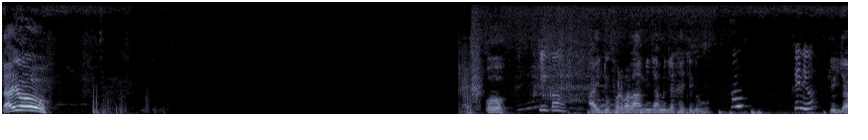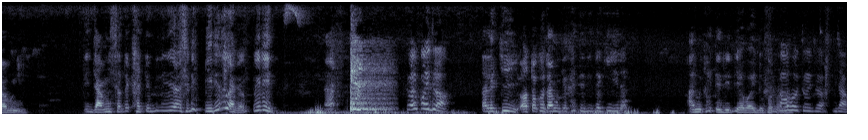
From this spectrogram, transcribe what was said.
তাই ও। ও কি কও? আজ দুপুরবেলা আমি জামিকে খাইতে দেবো। কি নিও? তুই যাবনি তুই জামির সাথে খাইতে যা সেটি পিরিত লাগে? পিরিত তুমি কই দিল তাহলে কি অত কথা আমাকে খাইতে দিতে কি রে আমি খাইতে দিতে যাব এই ও তুমি যাও যাও।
